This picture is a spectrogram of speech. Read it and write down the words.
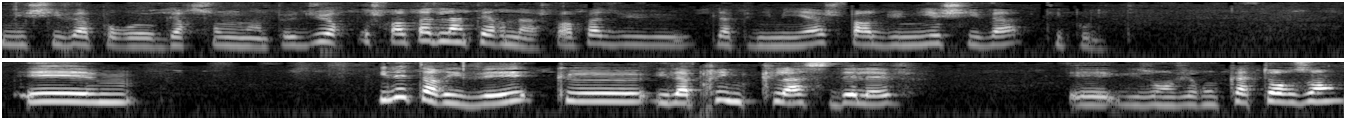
une yeshiva pour euh, garçons un peu durs. Je ne parle pas de l'internat, je ne parle pas du, de la je parle d'une yeshiva tipulite. Et il est arrivé qu'il a pris une classe d'élèves, et ils ont environ 14 ans,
